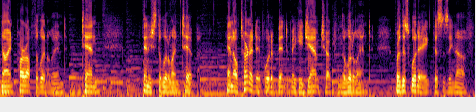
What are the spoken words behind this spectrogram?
9. Part off the little end. 10. Finish the little end tip. An alternative would have been to make a jam chuck from the little end. For this wood egg, this is enough.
